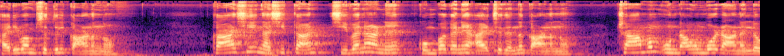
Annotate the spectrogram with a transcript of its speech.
ഹരിവംശത്തിൽ കാണുന്നു. കാശി നശിക്കാൻ ശിവനാണ് കുംഭകനെ അയച്ചതെന്ന് കാണുന്നു. ക്ഷാമം ഉണ്ടാവുമ്പോഴാണല്ലോ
